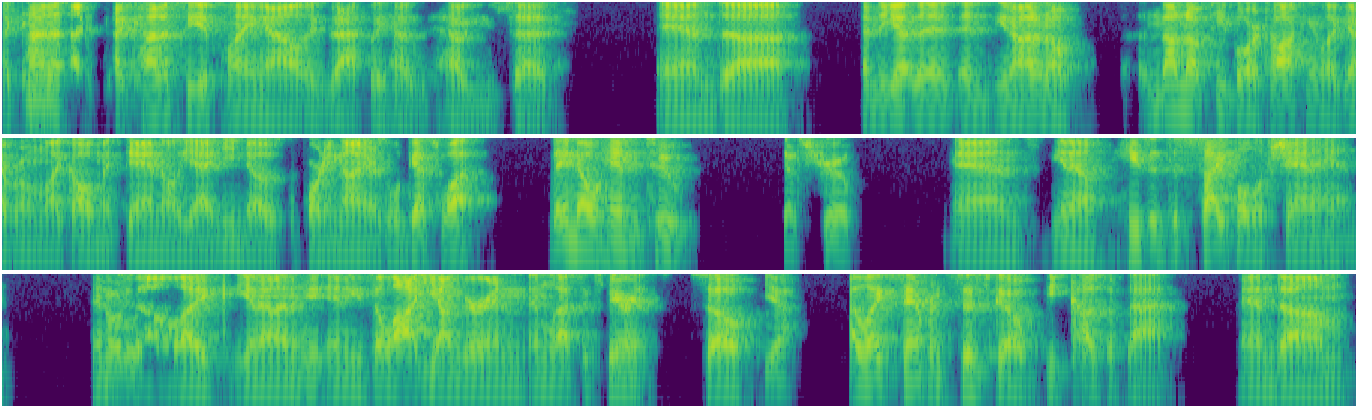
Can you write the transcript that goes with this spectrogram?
I kind of I, I kind of see it playing out exactly how how you said, and uh, and the other and, and you know I don't know, not enough people are talking like everyone like oh McDaniel, yeah he knows the 49ers. Well, guess what? They know him too, That's true. and you know he's a disciple of Shanahan. And Totally. so, like you know, and he and he's a lot younger and, and less experienced. So, Yeah. I like San Francisco because of that. And um,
